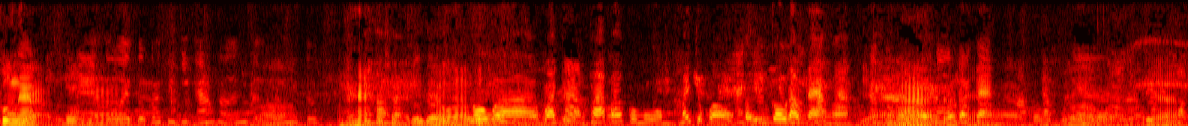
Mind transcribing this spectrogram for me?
phương nam Dạ, phương cô nào ơi cô có cái chiếc áo có ấn tượng lắm với tôi cô qua, qua chùa Hoàng Pháp á cô mua mấy chục bộ tự cô đạo tràng mà À, cô, cô đạo tràng cô, cô đi, đi Dạ. Phật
